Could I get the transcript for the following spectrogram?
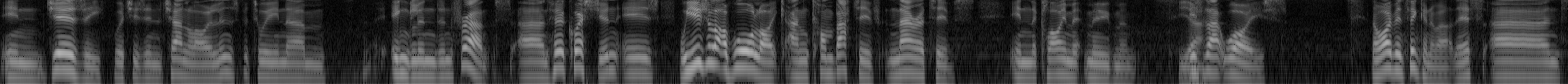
in Jersey, which is in the Channel Islands between um, England and France. And her question is We use a lot of warlike and combative narratives in the climate movement. Yeah. Is that wise? Now, I've been thinking about this and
